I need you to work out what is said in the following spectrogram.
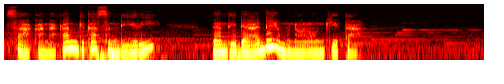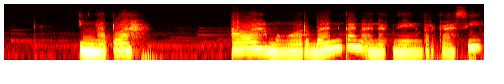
Seakan-akan kita sendiri dan tidak ada yang menolong kita. Ingatlah, Allah mengorbankan anaknya yang terkasih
